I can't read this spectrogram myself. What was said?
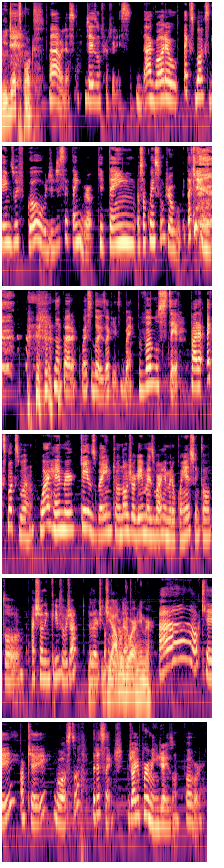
E de Xbox. Ah, olha só. Jason fica feliz. Agora é o Xbox Games with Gold de setembro. Que tem. Eu só conheço um jogo que tá aqui. Não, pera. Conheço dois aqui, tudo bem. Vamos ter para Xbox One Warhammer Chaos Bane, que eu não joguei, mas Warhammer eu conheço, então eu tô achando incrível já. Apesar de Diablo de. Warhammer. Ah, ok, ok. Gosto. Interessante. Jogue por mim, Jason, por favor.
